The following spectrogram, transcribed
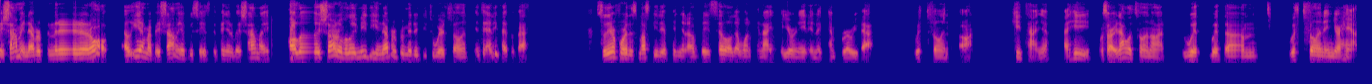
Beishamai never permitted it at all. El iyamar Beishamai, if we say it's the opinion of Beishamai, he never permitted you to wear tefillin into any type of bathroom. So therefore, this must be the opinion of Beis Hillel that one cannot urinate in a temporary bath with tefillin on. Kitanya, uh, he, I'm sorry, not with tefillin on, with with um with tefillin in your hand.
